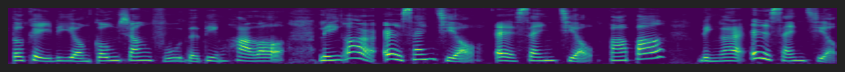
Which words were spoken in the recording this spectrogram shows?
都可以利用工商服务的电话喽，零二二三九二三九八八零二二三九。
